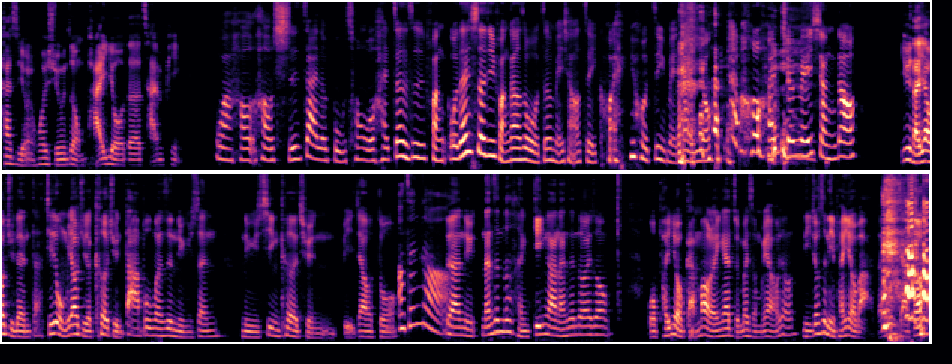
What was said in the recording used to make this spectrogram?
开始有人会询问这种排油的产品。哇，好好实在的补充，我还真的是反我在设计反纲的时候，我真的没想到这一块，因为我自己没在用，我完全没 想到。因为来药局的人，其实我们药局的客群大部分是女生，女性客群比较多哦，真的哦。对啊，女男生都很惊啊，男生都会说，我朋友感冒了，应该准备什么样？我想你就是你朋友吧，咱假装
